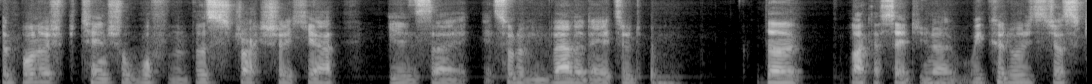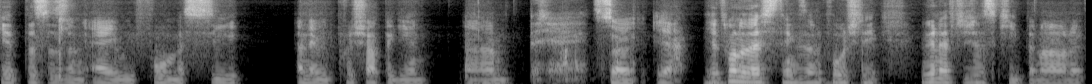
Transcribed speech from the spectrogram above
the bullish potential of this structure here is uh, it's sort of invalidated. Though like I said, you know, we could always just get this as an A, we form a C, and then we push up again. Um, so, yeah, it's one of those things, unfortunately. We're going to have to just keep an eye on it.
